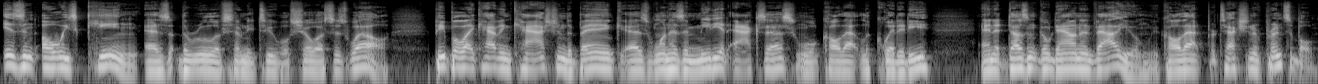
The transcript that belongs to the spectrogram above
isn't always king, as the rule of 72 will show us as well. People like having cash in the bank as one has immediate access, we'll call that liquidity, and it doesn't go down in value. We call that protection of principal.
